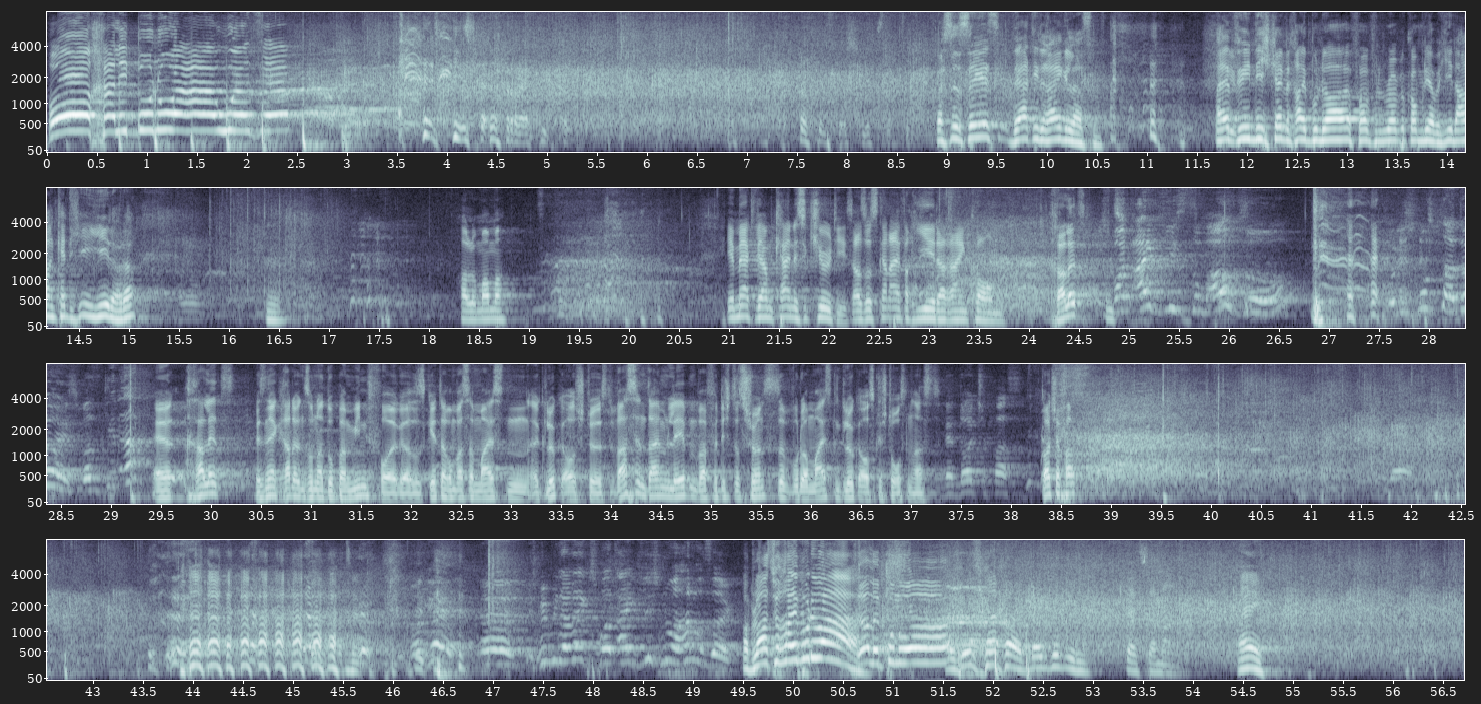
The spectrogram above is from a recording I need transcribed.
Oh, Khalid Bounoua, what's up? Weißt du, das Ding ist, wer hat ihn reingelassen? Alle für ihn nicht kennen, Khalid Bounoir von, von Rebel Comedy, aber hier in Aachen kennt dich eh jeder, oder? Hallo Mama. Ihr merkt, wir haben keine Securities, also es kann einfach jeder reinkommen. Khaled, Ich wollte eigentlich zum Auto und ich muss da durch. Was geht? Äh, Khaled, wir sind ja gerade in so einer Dopamin-Folge. Also es geht darum, was am meisten äh, Glück ausstößt. Was in deinem Leben war für dich das Schönste, wo du am meisten Glück ausgestoßen hast? Der deutsche Pass. Deutscher Pass? Ich bin wieder weg. Ich wollte eigentlich nur Hallo sagen. Applaus für Khalid Bounoir! Khaled Bounoir! Bester Mann. Hey,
